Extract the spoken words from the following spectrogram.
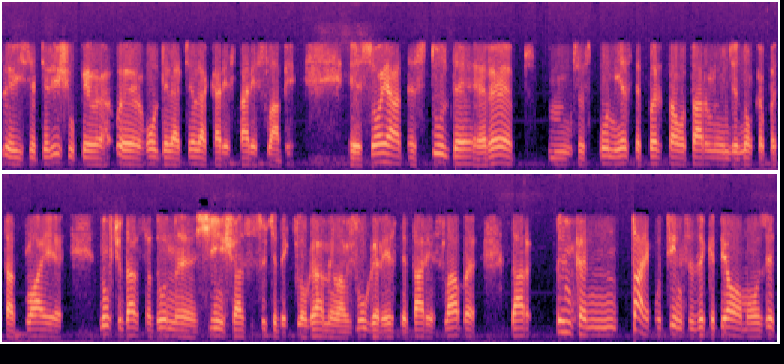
îi se cerișul pe uh, holdele acelea care sunt tare slabe. E, soia destul de ră, m, să spun, este părța otarului unde nu a căpătat ploaie. Nu știu, dar să adun și în 600 de kilograme la jugăr, este tare slabă, dar încă n- tare puțin, să zic cât eu am auzit,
